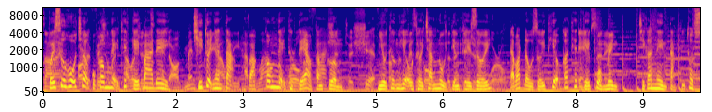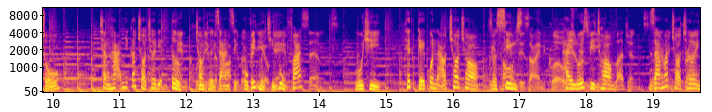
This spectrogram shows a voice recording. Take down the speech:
với sự hỗ trợ của công nghệ thiết kế 3D, trí tuệ nhân tạo và công nghệ thực tế ảo tăng cường, nhiều thương hiệu thời trang nổi tiếng thế giới đã bắt đầu giới thiệu các thiết kế của mình trên các nền tảng kỹ thuật số, chẳng hạn như các trò chơi điện tử trong thời gian dịch Covid-19 bùng phát. Gucci thiết kế quần áo cho trò The Sims hay Louis Vuitton ra mắt trò chơi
